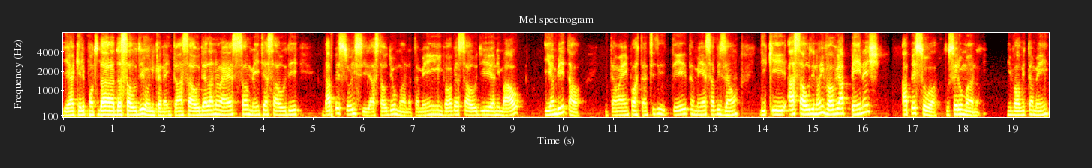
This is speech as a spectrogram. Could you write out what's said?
E é aquele ponto da, da saúde única, né? Então a saúde ela não é somente a saúde da pessoa em si, a saúde humana, também envolve a saúde animal e ambiental. Então é importante ter também essa visão de que a saúde não envolve apenas a pessoa, o ser humano, envolve também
